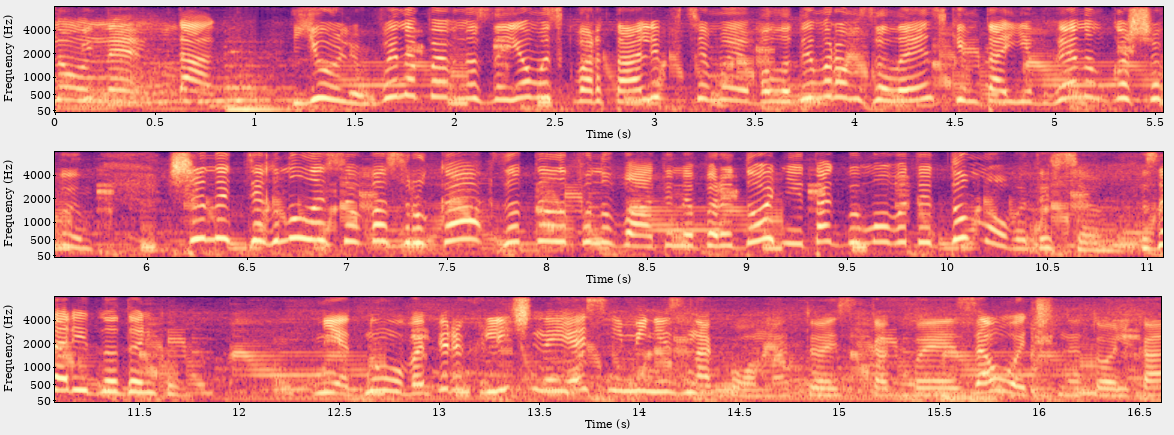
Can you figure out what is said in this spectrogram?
ну не так. Юлю, ви напевно знайомі з кварталівцями Володимиром Зеленським та Євгеном Кошовим. Чи не тягнулася у вас рука зателефонувати напередодні і так би мовити домовитися за рідну доньку? Нет, ну, во-первых, лично я с ними не знакома, то есть как бы заочно только.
